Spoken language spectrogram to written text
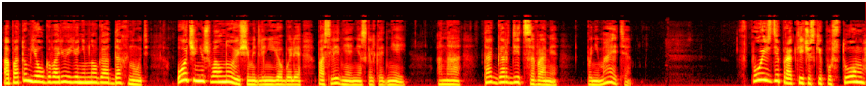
а потом я уговорю ее немного отдохнуть. Очень уж волнующими для нее были последние несколько дней. Она так гордится вами, понимаете?» В поезде, практически пустом,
